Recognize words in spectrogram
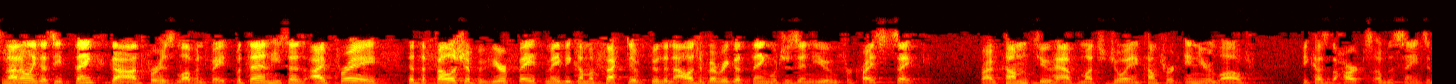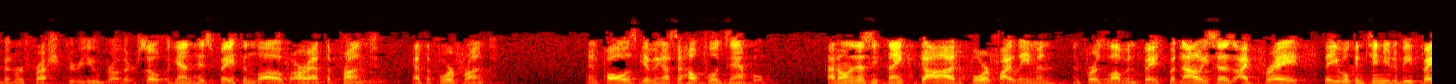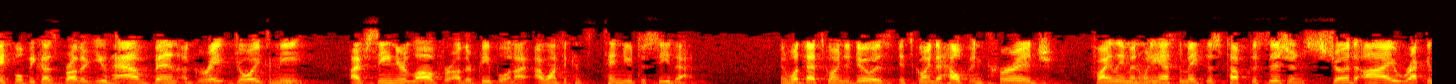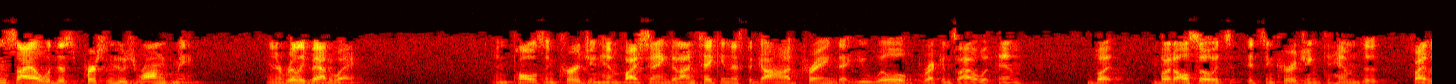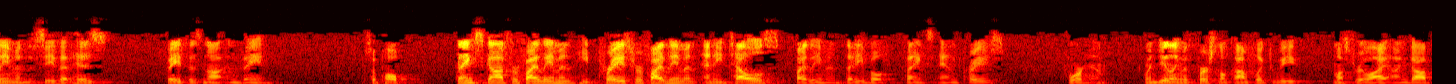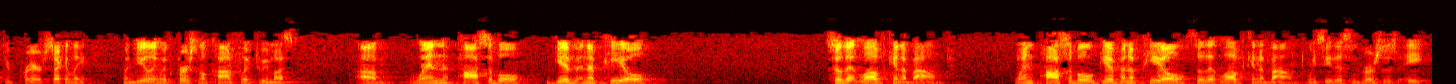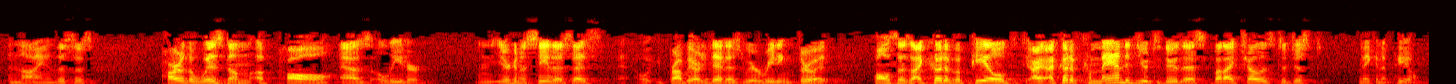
So not only does he thank God for his love and faith, but then he says, I pray that the fellowship of your faith may become effective through the knowledge of every good thing which is in you for Christ's sake. For I've come to have much joy and comfort in your love, because the hearts of the saints have been refreshed through you, brother. So again, his faith and love are at the front, at the forefront, and Paul is giving us a helpful example. Not only does he thank God for Philemon and for his love and faith, but now he says, I pray that you will continue to be faithful because, brother, you have been a great joy to me. I've seen your love for other people, and I, I want to continue to see that. And what that's going to do is it's going to help encourage Philemon when he has to make this tough decision. Should I reconcile with this person who's wronged me in a really bad way? And Paul's encouraging him by saying that I'm taking this to God, praying that you will reconcile with him. But but also it's it's encouraging to him to Philemon to see that his faith is not in vain. So Paul thanks God for Philemon, he prays for Philemon, and he tells Philemon that he both thanks and prays for him. When dealing with personal conflict, we must rely on God through prayer. Secondly, when dealing with personal conflict, we must um, when possible, give an appeal so that love can abound. When possible, give an appeal so that love can abound. We see this in verses 8 and 9. And this is part of the wisdom of Paul as a leader. And you're going to see this as well, you probably already did as we were reading through it. Paul says, I could have appealed, I, I could have commanded you to do this, but I chose to just make an appeal.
